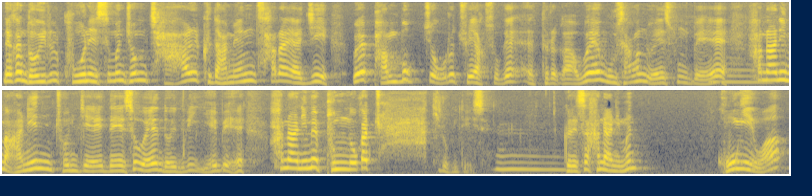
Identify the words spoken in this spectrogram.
내가 너희를 구원했으면 좀 잘 그 다음엔 살아야지. 왜 반복적으로 죄악 속에 들어가? 왜 우상은 왜 숭배해? 하나님 아닌 존재에 대해서 왜 너희들이 예배해? 하나님의 분노가 쫙 기록이 돼 있어요. 그래서 하나님은 공의와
